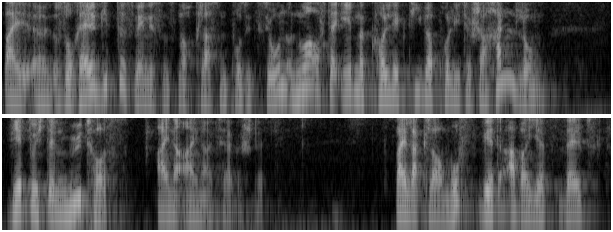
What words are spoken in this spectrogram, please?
bei äh, Sorel gibt es wenigstens noch Klassenpositionen und nur auf der Ebene kollektiver politischer Handlung wird durch den Mythos eine Einheit hergestellt. Bei Laclau-Muff wird aber jetzt selbst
